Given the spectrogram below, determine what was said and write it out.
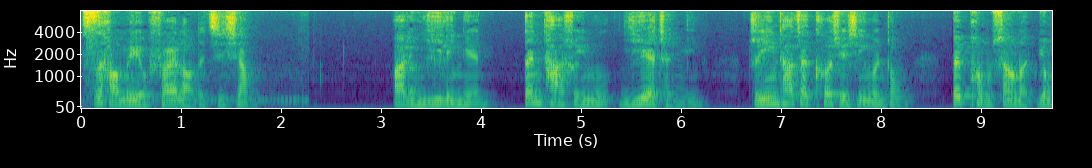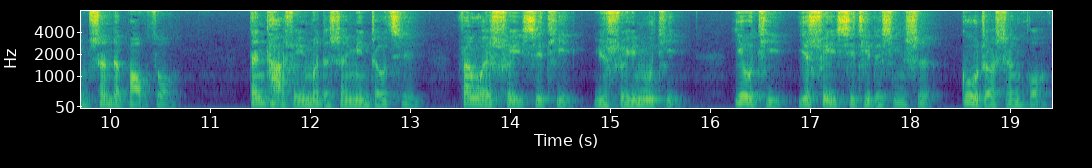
丝毫没有衰老的迹象。二零一零年，灯塔水母一夜成名。只因它在科学新闻中被捧上了永生的宝座。灯塔水母的生命周期分为水螅体与水母体，幼体以水螅体的形式固着生活，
